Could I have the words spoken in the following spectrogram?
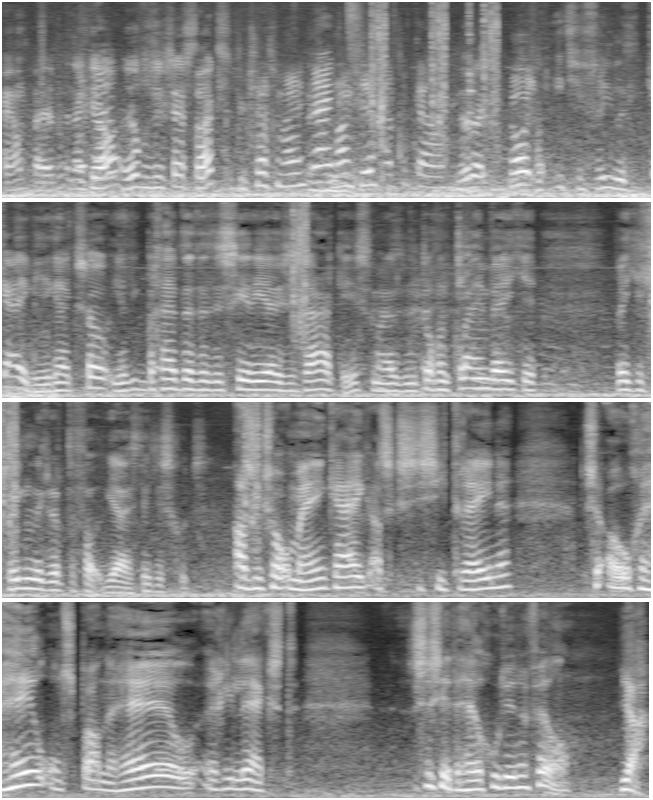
Jan, even. Dankjewel. Heel veel succes straks. Succes mee. Dank je. Doei. Doei. Ietsje vriendelijker kijken. Je kijkt zo, ik begrijp dat het een serieuze zaak is, maar het moet toch een klein beetje, beetje vriendelijker op de foto. Juist, dit is goed. Als ik zo om me heen kijk, als ik ze zie trainen, zijn ogen heel ontspannen, heel relaxed. Ze zitten heel goed in hun vel. Ja,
